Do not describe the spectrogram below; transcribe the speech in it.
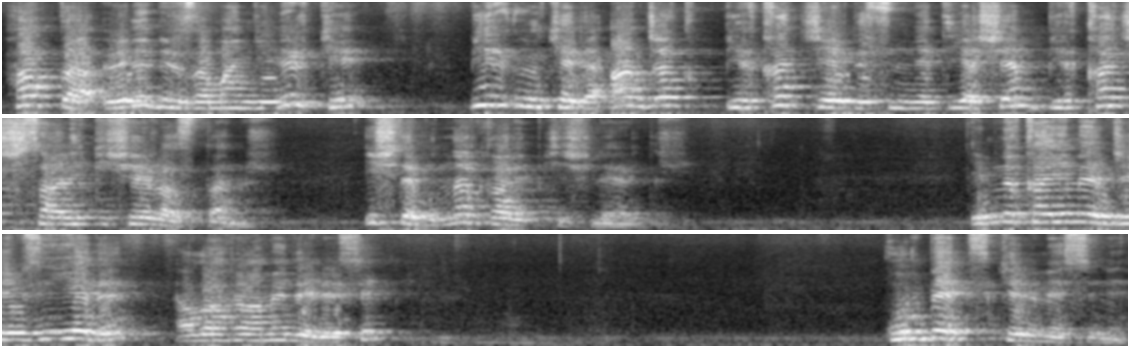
Hatta öyle bir zaman gelir ki bir ülkede ancak birkaç yerde sünneti yaşayan birkaç salih kişiye rastlanır. İşte bunlar garip kişilerdir. İbn-i Kayyim el-Cevziye de Allah rahmet eylesin gurbet kelimesini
